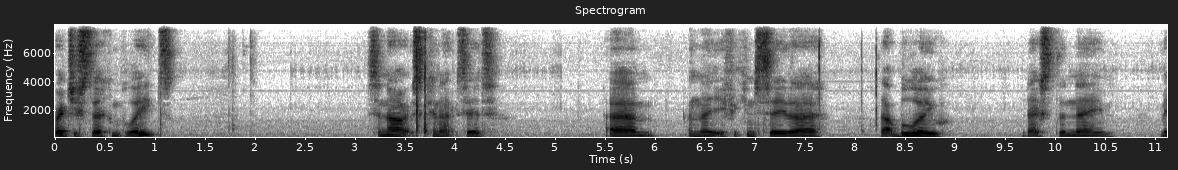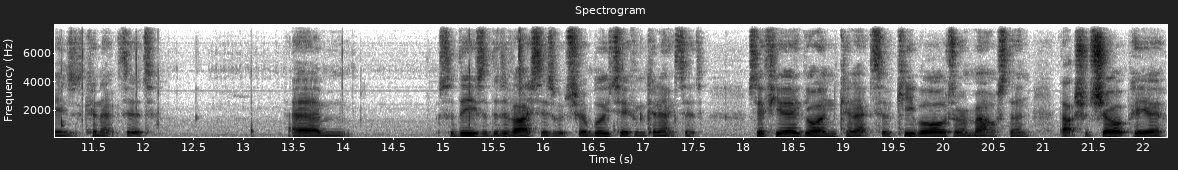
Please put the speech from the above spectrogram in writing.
Register complete. So now it's connected. Um, and then if you can see there that blue next to the name means it's connected um, so these are the devices which are Bluetooth and connected so if you go and connect a keyboard or a mouse then that should show up here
